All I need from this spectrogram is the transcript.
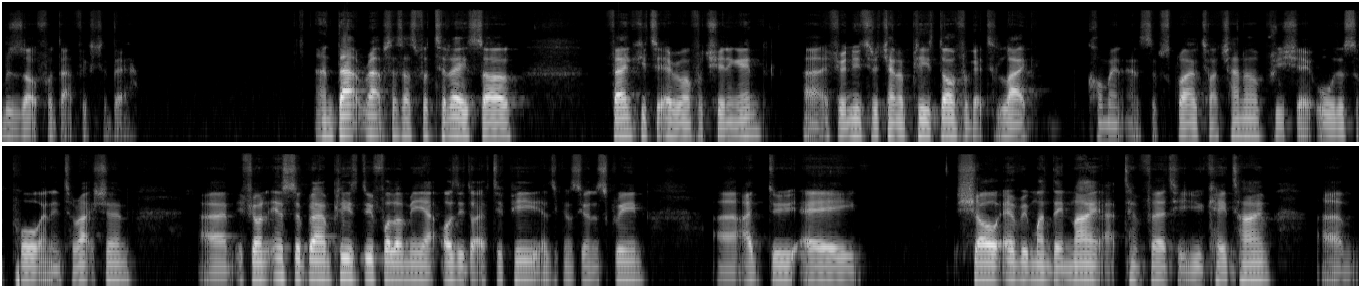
result for that fixture there. And that wraps us up for today. So thank you to everyone for tuning in. Uh, if you're new to the channel, please don't forget to like, comment, and subscribe to our channel. Appreciate all the support and interaction. Um, if you're on Instagram, please do follow me at aussie.ftp, as you can see on the screen. Uh, I do a show every Monday night at 10.30 UK time. Um,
